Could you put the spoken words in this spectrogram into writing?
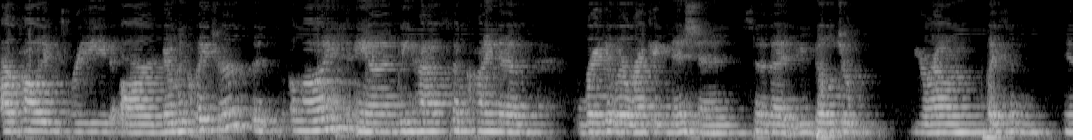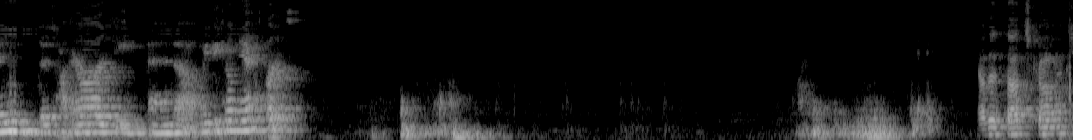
our colleagues read our nomenclature that's aligned and we have some kind of regular recognition so that you build your, your own place in, in this hierarchy and uh, we become the experts. Other thoughts, comments?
